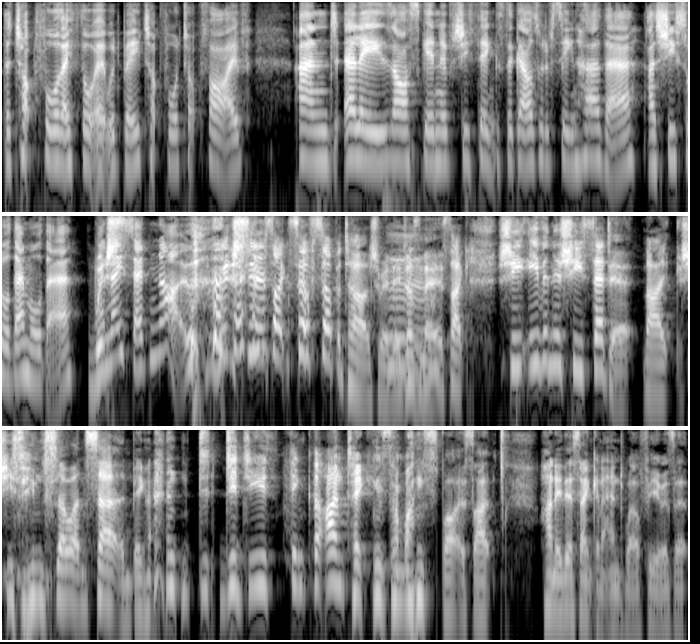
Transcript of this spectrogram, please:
the top four they thought it would be, top four, top five. And Ellie's asking if she thinks the girls would have seen her there as she saw them all there. Which- and they said no. Which seems like self sabotage, really, doesn't it? Hmm. It's like she, even as she said it, like she seemed so uncertain, being like, "D- "Did you think that I'm taking someone's spot?" It's like, honey, this ain't going to end well for you, is it?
